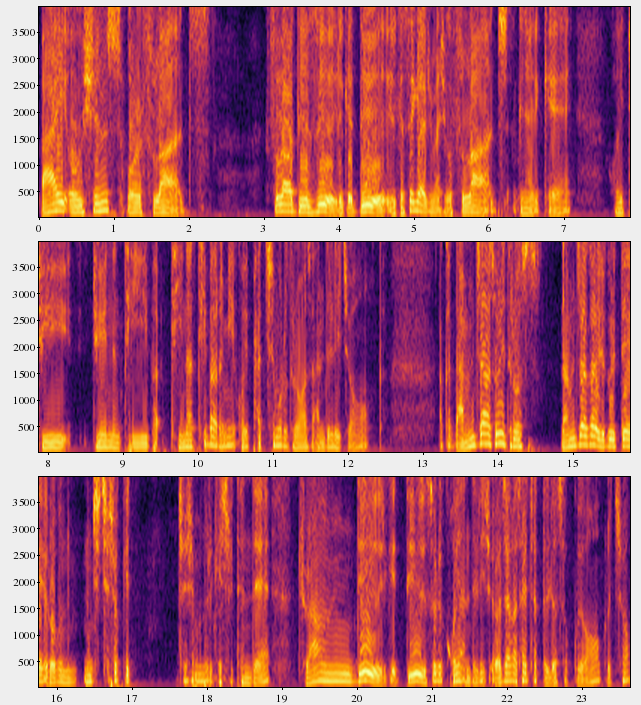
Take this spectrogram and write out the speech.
by oceans or floods floods 이렇게 드 이렇게 세게 하지 마시고 floods 그냥 이렇게 거의 뒤 뒤에 있는 D, D나 T 발음이 거의 받침으로 들어가서 안 들리죠. 아까 남자 소리 들었 남자가 읽을 때 여러분 눈치채셨겠 치신 분들이 계실 텐데 drowned 이렇게 드 소리 거의 안 들리죠. 여자가 살짝 들렸었고요. 그렇죠?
